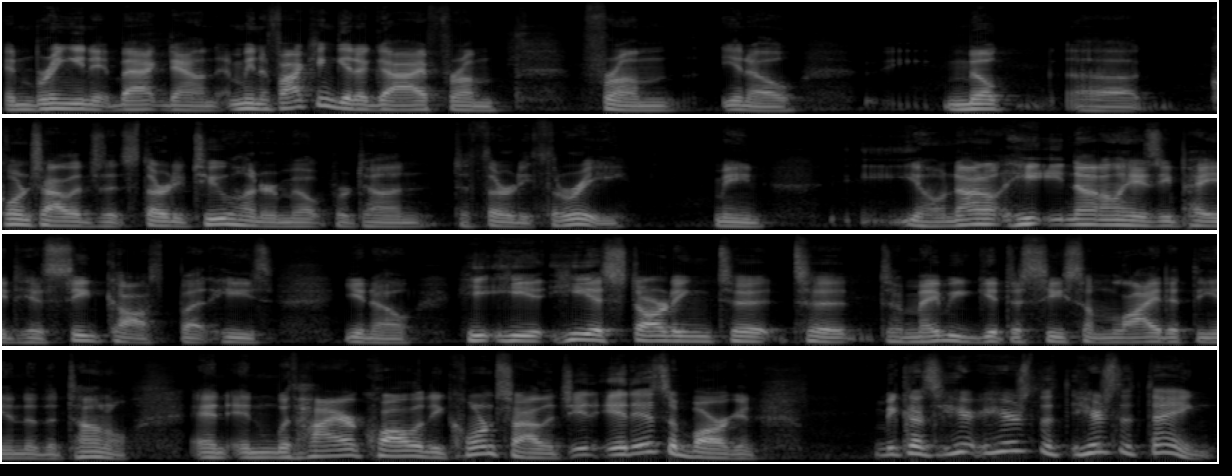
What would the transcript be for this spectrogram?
and bringing it back down. I mean, if I can get a guy from from you know milk uh, corn silage that's thirty two hundred milk per ton to thirty three. I mean. You know, not he not only has he paid his seed cost, but he's you know he he he is starting to to to maybe get to see some light at the end of the tunnel. And and with higher quality corn silage, it, it is a bargain because here here's the here's the thing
